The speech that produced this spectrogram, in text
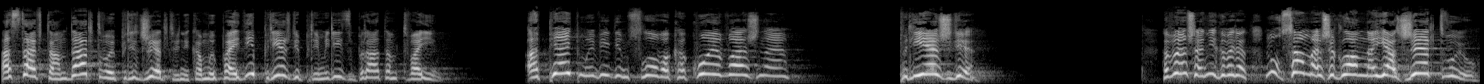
оставь там дар твой пред жертвенником и пойди прежде примирить с братом твоим. Опять мы видим слово какое важное? Прежде. Понимаешь, они говорят, ну самое же главное, я жертвую.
